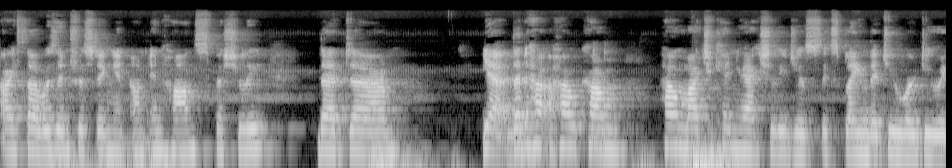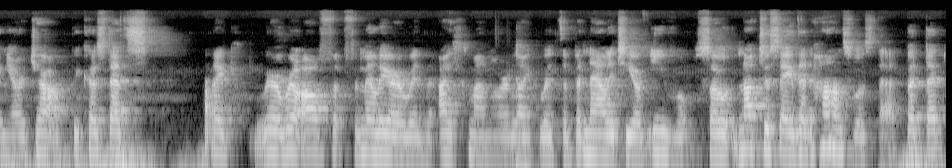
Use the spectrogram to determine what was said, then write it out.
i thought was interesting in, in hans especially that um, yeah that how, how come how much can you actually just explain that you were doing your job because that's like we're, we're all f- familiar with Eichmann or like with the banality of evil. So not to say that Hans was that, but that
